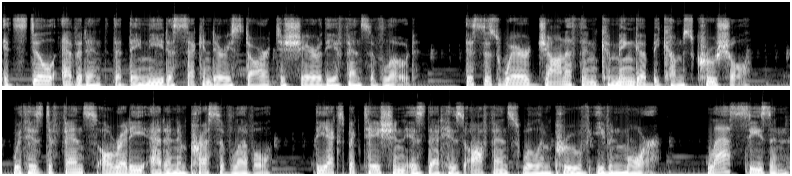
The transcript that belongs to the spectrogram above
it's still evident that they need a secondary star to share the offensive load. This is where Jonathan Kuminga becomes crucial. With his defense already at an impressive level, the expectation is that his offense will improve even more. Last season,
